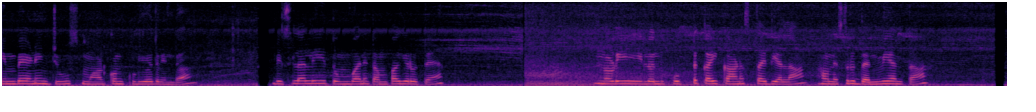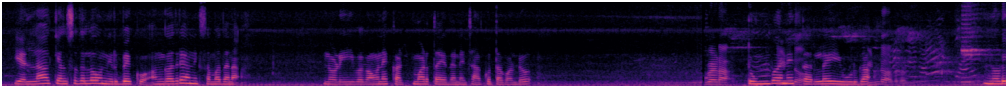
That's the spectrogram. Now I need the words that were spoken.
ನಿಂಬೆಹಣ್ಣಿನ ಜ್ಯೂಸ್ ಮಾಡ್ಕೊಂಡು ಕುಡಿಯೋದ್ರಿಂದ ಬಿಸಿಲಲ್ಲಿ ತುಂಬಾ ತಂಪಾಗಿರುತ್ತೆ. ನೋಡಿ ಇಲ್ಲೊಂದು ಪುಟ್ಟ ಕೈ ಕಾಣಿಸ್ತಾ ಇದೆಯಲ್ಲ ಅವನ ಹೆಸರು ಧನ್ವಿ ಅಂತ. ಎಲ್ಲ ಕೆಲಸದಲ್ಲೂ ಅವನು ಇರಬೇಕು ಹಂಗಾದ್ರೆ ಅವನಿಗೆ ಸಮಾಧಾನ. ನೋಡಿ ಇವಾಗ ಅವನೇ ಕಟ್ ಮಾಡ್ತಾ ಇದ್ದಾನೆ ಚಾಕು ತಗೊಂಡು. ತುಂಬಾನೇ ತರಲೆ ಈ ಹುಡುಗ. ನೋಡಿ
